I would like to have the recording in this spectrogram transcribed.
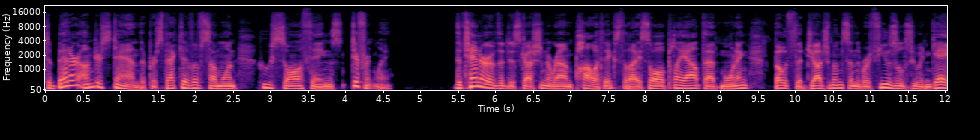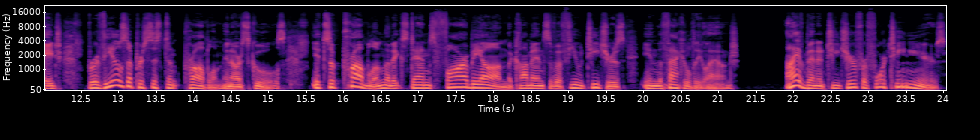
to better understand the perspective of someone who saw things differently. The tenor of the discussion around politics that I saw play out that morning, both the judgments and the refusal to engage, reveals a persistent problem in our schools. It's a problem that extends far beyond the comments of a few teachers in the faculty lounge. I have been a teacher for 14 years.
